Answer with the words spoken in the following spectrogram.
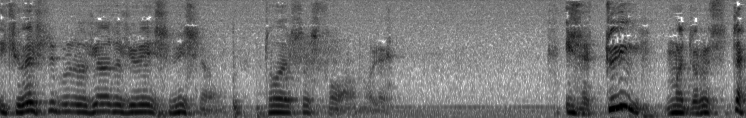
И човек продължава да живее смисъл. То е с формули. И за той мъдростта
